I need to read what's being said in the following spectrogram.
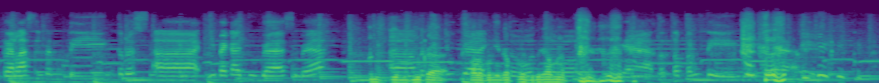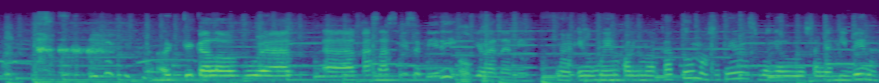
Relasi penting, terus eh, IPK juga sebenarnya penting eh, juga penting juga walaupun gitu. nggak penting amat. ya tetap penting. ya. Oke, kalau buat uh, Kak Saski sendiri Oke. gimana nih? Nah, ilmu yang paling melekat tuh maksudnya sebagai lulusan FIB. Nah,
